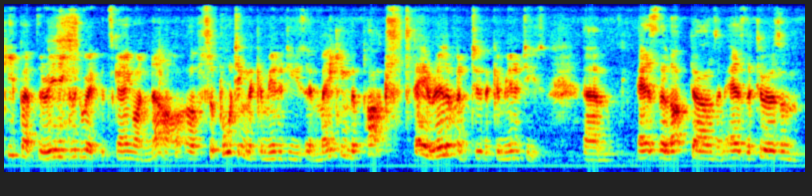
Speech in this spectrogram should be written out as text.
keep up the really good work that's going on now of supporting the communities and making the parks stay relevant to the communities. Um, as the lockdowns and as the tourism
